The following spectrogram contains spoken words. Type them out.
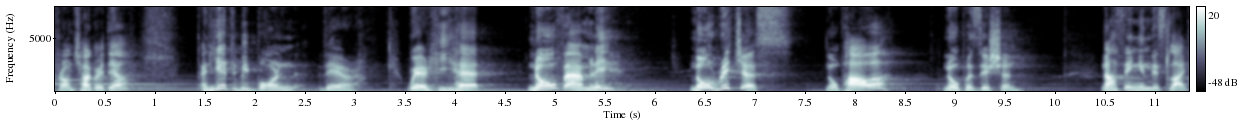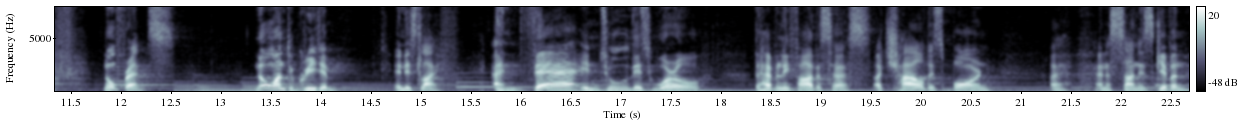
from teow. And he had to be born there, where he had no family, no riches, no power, no position, nothing in this life, no friends, no one to greet him in this life. And there into this world, the Heavenly Father says, a child is born uh, and a son is given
